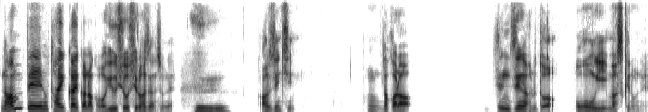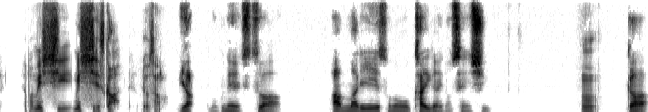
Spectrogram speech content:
南米の大会かなんかは優勝してるはずなんですよね。アルゼンチン。うん。だから、全然あるとは思いますけどね。やっぱメッシ、メッシですかレオさん。いや、僕ね、実は、あんまり、その、海外の選手うん。が、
